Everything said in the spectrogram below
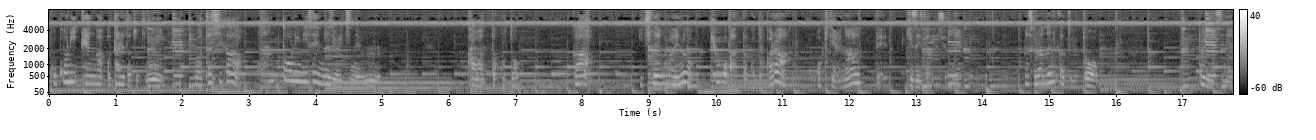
ここに点が打たれた時に私が本当に2021年変わったことが1年前の今日あったことから起きてるなって気づいたんですよね。それは何かというとやっぱりですね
